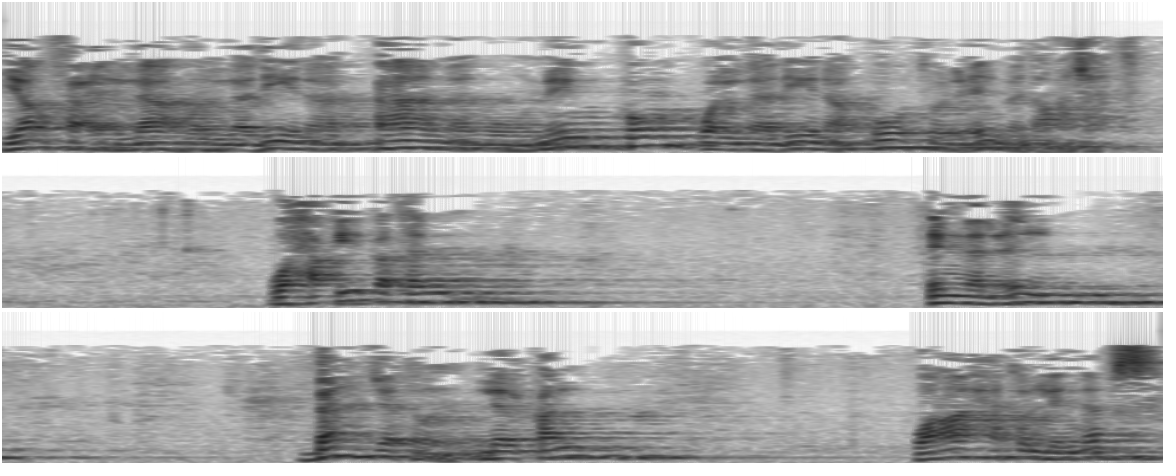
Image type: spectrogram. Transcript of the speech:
يرفع الله الذين آمنوا منكم والذين أوتوا العلم درجات. وحقيقة إن العلم بهجة للقلب وراحة للنفس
